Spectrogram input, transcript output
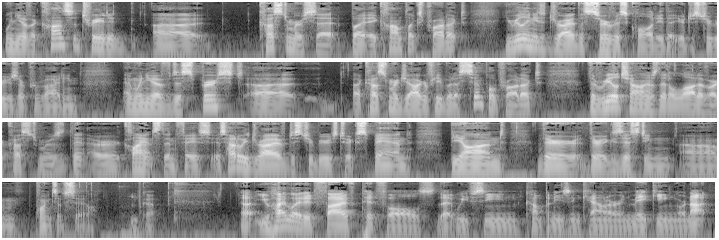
When you have a concentrated uh, customer set but a complex product, you really need to drive the service quality that your distributors are providing. And when you have dispersed uh, a customer geography but a simple product, the real challenge that a lot of our customers th- or clients then face is how do we drive distributors to expand beyond their their existing um, points of sale. Okay. Uh, you highlighted five pitfalls that we've seen companies encounter in making or not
